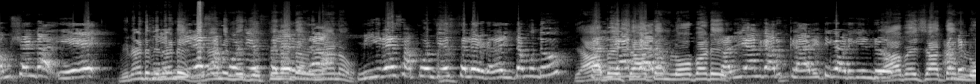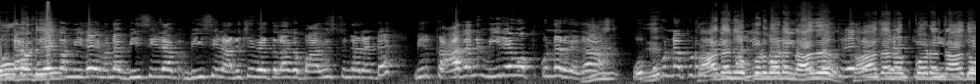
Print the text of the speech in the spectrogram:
అంశంగా ఏ వినండి, వినండి, వినండి, మీరు చెప్పినంత. విన్నాను. మీరే సపోర్ట్ చేస్తలేరు కదా ఇంత ముందు యాభై శాతం లోబడి. కళ్యాణ్ గారు క్లారిటీగా అడిగిండు యాభై శాతం లోబడి. మీద ఏమన్నా బీసీల బీసీల అణచివేతలాగా భావిస్తున్నారంటే మీరు కాదని మీరే ఒప్పుకున్నారు కదా ఒప్పుకున్నప్పుడు కాదని ఒప్పుకోవడం కాదు కాదని ఒప్పుకోవడం కాదు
